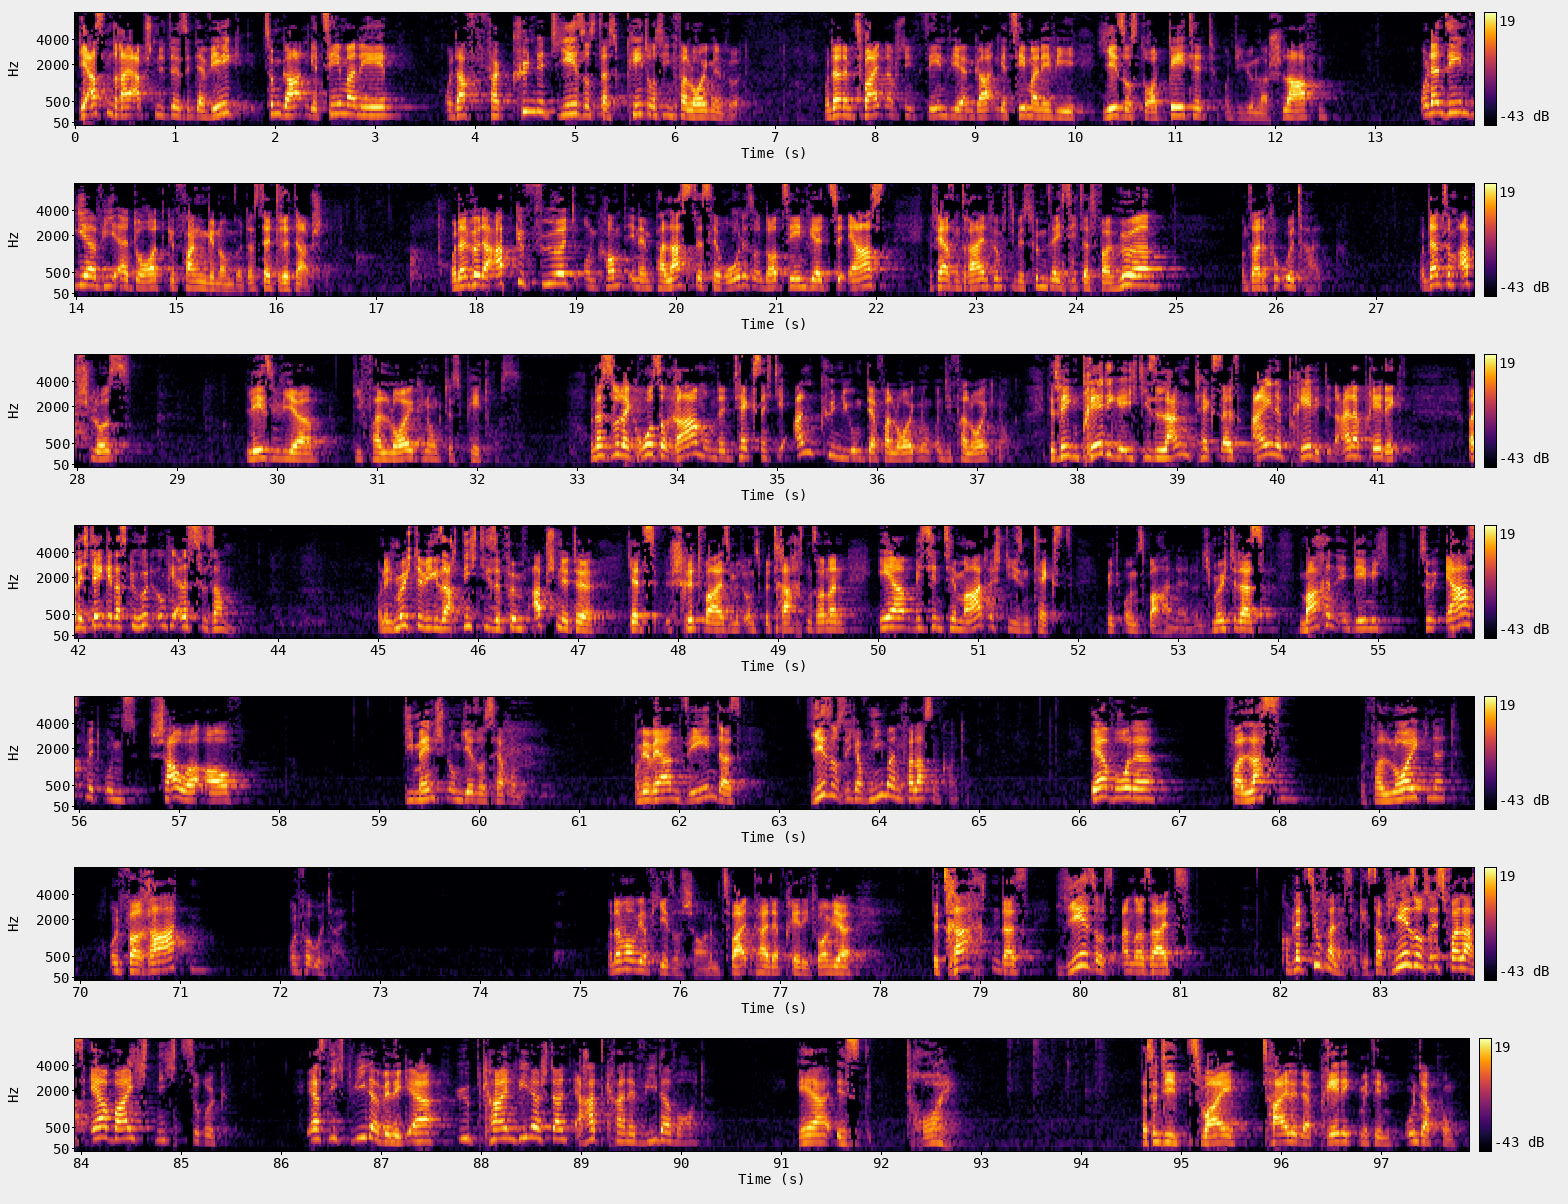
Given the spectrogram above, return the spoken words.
die ersten drei Abschnitte sind der Weg zum Garten Gethsemane und da verkündet Jesus, dass Petrus ihn verleugnen wird. Und dann im zweiten Abschnitt sehen wir im Garten Gethsemane, wie Jesus dort betet und die Jünger schlafen. Und dann sehen wir, wie er dort gefangen genommen wird. Das ist der dritte Abschnitt. Und dann wird er abgeführt und kommt in den Palast des Herodes und dort sehen wir zuerst in Versen 53 bis 65 das Verhör und seine Verurteilung. Und dann zum Abschluss lesen wir die Verleugnung des Petrus. Und das ist so der große Rahmen um den Text, nicht die Ankündigung der Verleugnung und die Verleugnung. Deswegen predige ich diesen langen Text als eine Predigt, in einer Predigt, weil ich denke, das gehört irgendwie alles zusammen. Und ich möchte, wie gesagt, nicht diese fünf Abschnitte jetzt schrittweise mit uns betrachten, sondern eher ein bisschen thematisch diesen Text mit uns behandeln. Und ich möchte das machen, indem ich zuerst mit uns schaue auf die Menschen um Jesus herum. Und wir werden sehen, dass Jesus sich auf niemanden verlassen konnte. Er wurde verlassen und verleugnet und verraten und verurteilt. Und dann wollen wir auf Jesus schauen. Im zweiten Teil der Predigt wollen wir betrachten, dass Jesus andererseits komplett zuverlässig ist. Auf Jesus ist Verlass. Er weicht nicht zurück. Er ist nicht widerwillig. Er übt keinen Widerstand. Er hat keine Widerworte. Er ist treu. Das sind die zwei Teile der Predigt mit den Unterpunkten.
